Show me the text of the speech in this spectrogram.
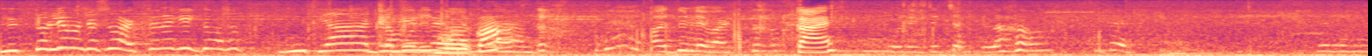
लिटरली म्हणजे असं वाटतं ना की एकदम असं भूतिया जंगल हो का? अजून नाही वाटतं. काय? मुलींचे चपला कुठे? हे बघा.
